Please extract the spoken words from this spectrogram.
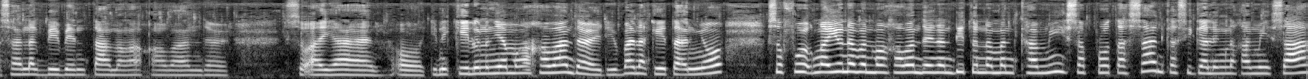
sa nagbebenta mga kawander. So ayan, oh, kinikilo na niya mga kawander, 'di ba? Nakita nyo? So for, ngayon naman mga kawander, nandito naman kami sa Protasan kasi galing na kami sa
